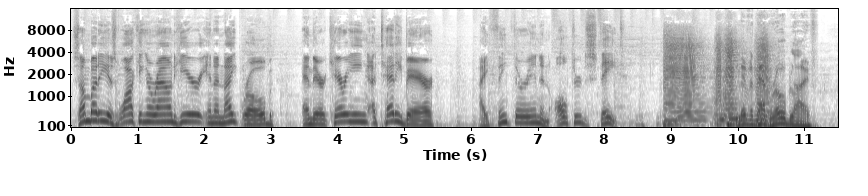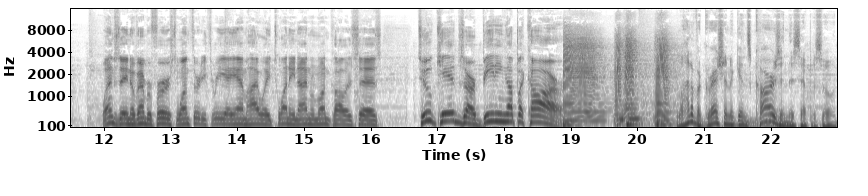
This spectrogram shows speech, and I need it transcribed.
"Somebody is walking around here in a night robe and they're carrying a teddy bear. I think they're in an altered state." Living that robe life. Wednesday, November 1st, 1:33 a.m. Highway 20, 911 caller says, "Two kids are beating up a car." A lot of aggression against cars in this episode.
